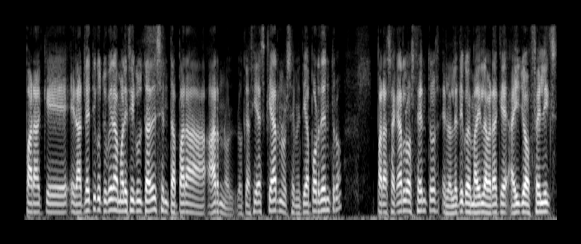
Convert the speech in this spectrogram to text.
para que el Atlético tuviera más dificultades en tapar a Arnold. Lo que hacía es que Arnold se metía por dentro para sacar los centros. El Atlético de Madrid, la verdad que ahí Joao Félix,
